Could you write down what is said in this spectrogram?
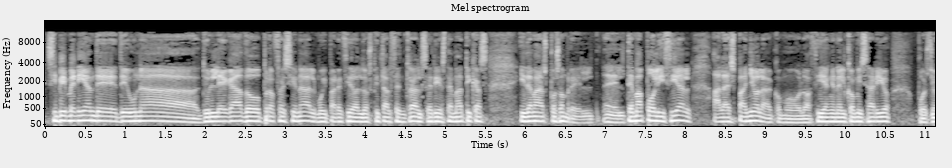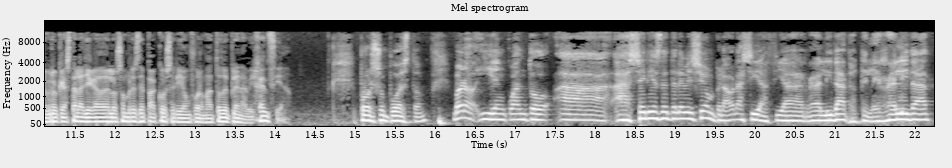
si bien venían de, de, una, de un legado profesional muy parecido al de Hospital Central, series temáticas y demás, pues hombre, el, el tema policial a la española, como lo hacían en el comisario, pues yo creo que hasta la llegada de los hombres de Paco sería un formato de plena vigencia. Por supuesto. Bueno, y en cuanto a, a series de televisión, pero ahora sí hacia realidad o telerrealidad,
